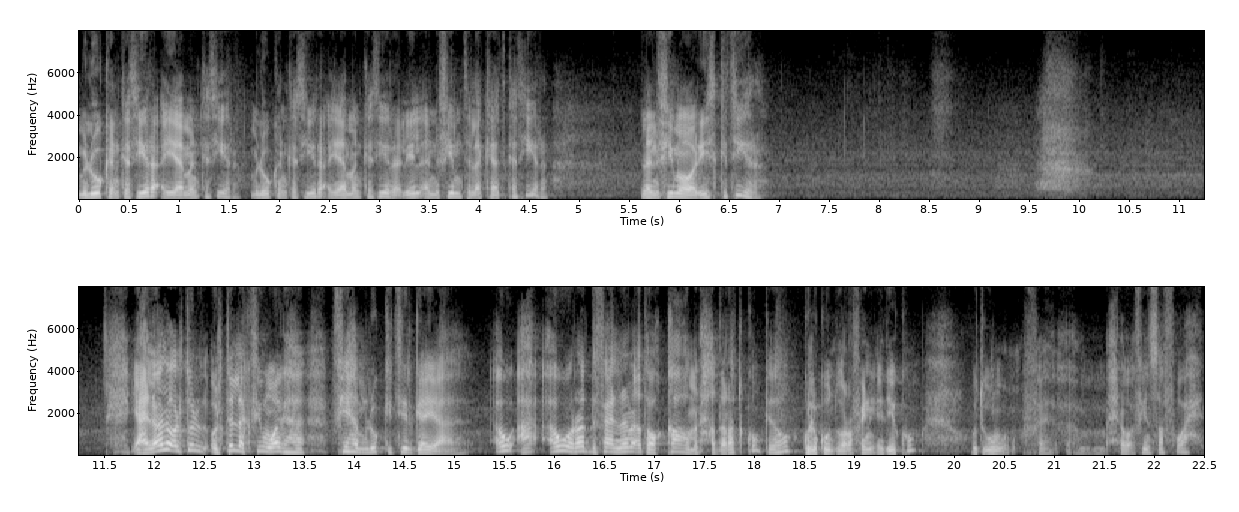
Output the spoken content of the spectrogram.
ملوكا كثيرة أياما كثيرة. ملوكا كثيرة أياما كثيرة. ليه؟ لأن في امتلاكات كثيرة. لأن في مواريث كثيرة. يعني لو أنا قلت قلت لك في مواجهة فيها ملوك كتير جاية أو أول رد فعل اللي أنا أتوقعه من حضراتكم كده أهو كلكم أنتوا رافعين إيديكم وتقوموا إحنا واقفين صف واحد.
